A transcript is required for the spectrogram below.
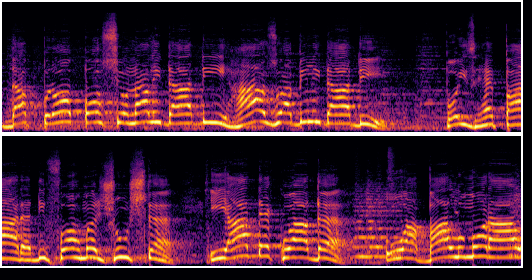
da proporcionalidade e razoabilidade, pois repara de forma justa e adequada o abalo moral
